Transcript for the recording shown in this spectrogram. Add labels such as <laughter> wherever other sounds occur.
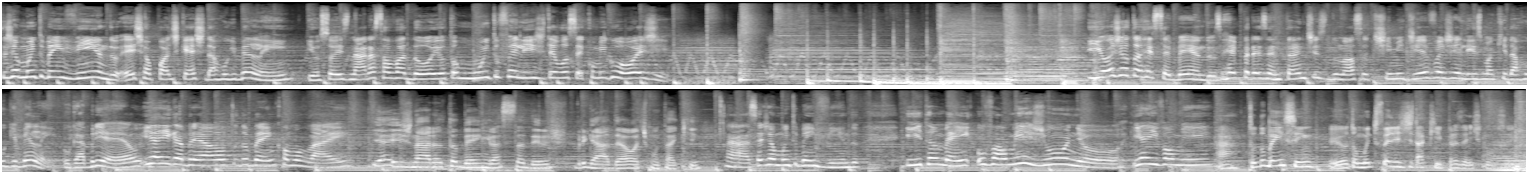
Seja muito bem-vindo. Este é o podcast da RUG Belém. E eu sou Isnara Salvador e eu tô muito feliz de ter você comigo hoje. E hoje eu tô recebendo os representantes do nosso time de evangelismo aqui da RUG Belém, o Gabriel. E aí, Gabriel, tudo bem? Como vai? E aí, Isnara, eu tô bem, graças a Deus. Obrigado, é ótimo estar aqui. Ah, seja muito bem-vindo. E também o Valmir Júnior. E aí, Valmir? Ah, tudo bem sim. Eu tô muito feliz de estar aqui presente com vocês.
